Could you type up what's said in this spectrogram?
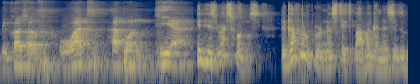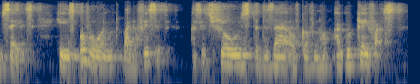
because of what happened here. In his response, the governor of Borno State, Baba Zulum, says he is overwhelmed by the visit as it shows the desire of Governor Agbo Kefas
